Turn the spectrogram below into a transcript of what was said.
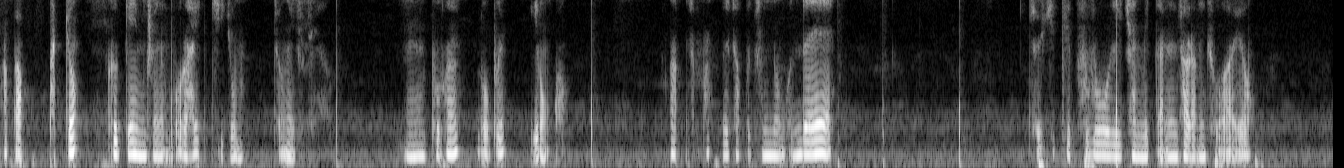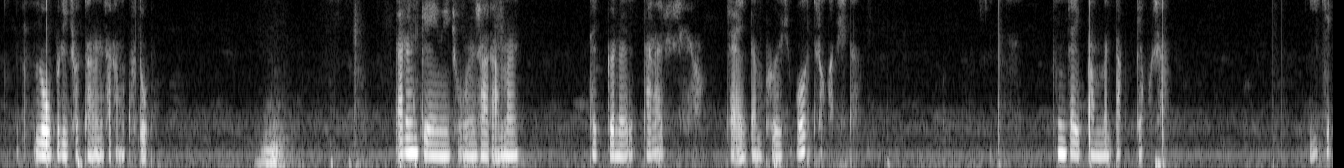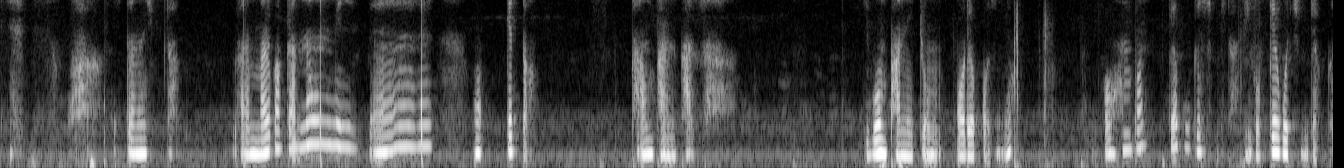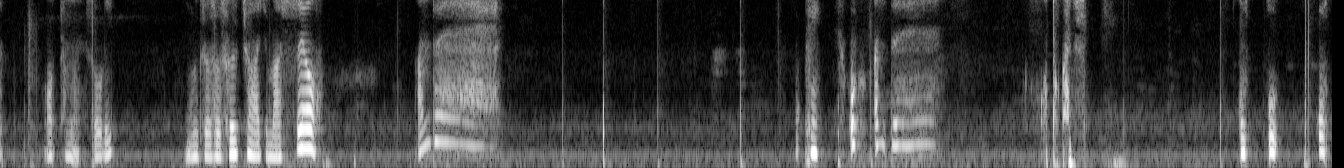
아까 봤죠? 그 게임 중에 뭘 할지 좀 정해주세요. 음, 브롤, 로블, 이런 거. 아, 잠깐, 왜 자꾸 죽는 건데? 솔직히 브롤이 재밌다는 사람 좋아요. 로블이 좋다는 사람 구독. 다른 게임이 좋은 사람은 댓글을 달아주세요. 자, 일단 보여주고 들어갑시다. 진짜 이 판만 딱 깨보자. 이게 와 일단은 쉽다. 라는 말밖에 안 나오는 민인데 어 깼다. 다음 판 가자. 이번 판이 좀 어렵거든요. 이거 한번 깨보겠습니다. 이거 깨고 진짜 끝. 어 잠만 쏘리. 멈춰서 설치하지 마세요. 안 돼. 오케이. 어, 안 돼. 어떡하지? 어, 어, 어.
